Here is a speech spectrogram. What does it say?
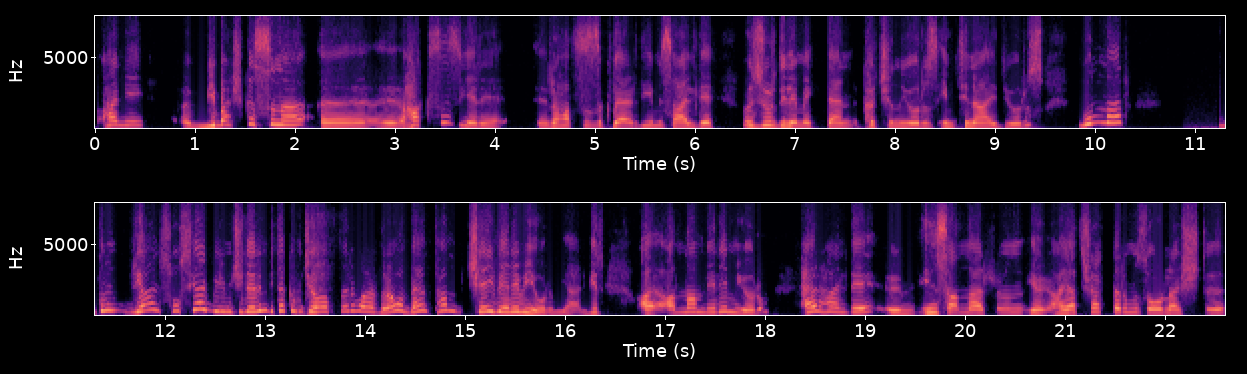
hani bir başkasına e, e, haksız yere e, rahatsızlık verdiğimiz halde özür dilemekten kaçınıyoruz, imtina ediyoruz. Bunlar bu, yani sosyal bilimcilerin bir takım cevapları vardır ama ben tam şey veremiyorum yani bir anlam veremiyorum. Herhalde e, insanların hayat şartları mı zorlaştı?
